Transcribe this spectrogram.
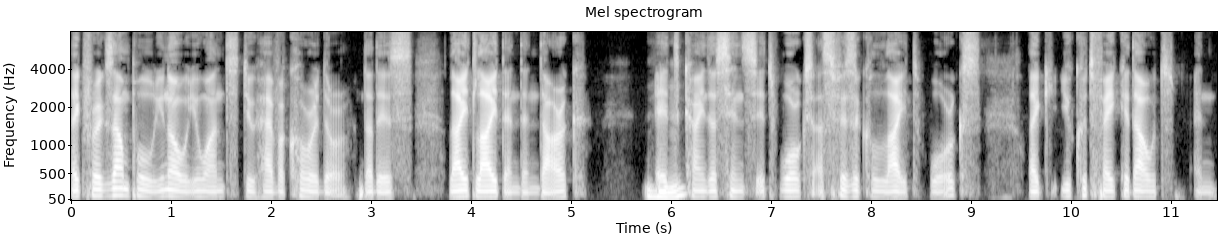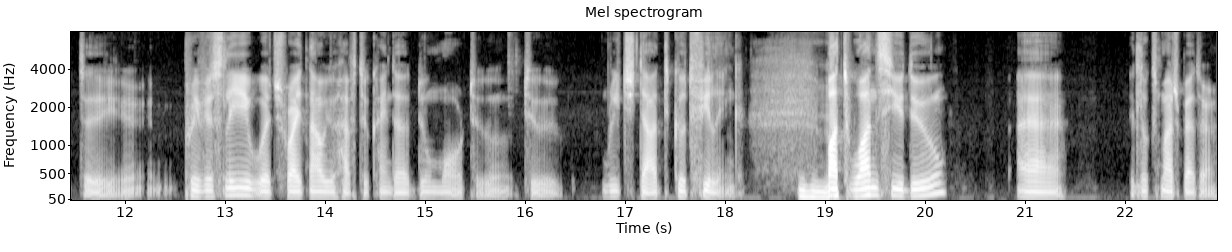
like for example you know you want to have a corridor that is light light and then dark mm-hmm. it kind of since it works as physical light works like you could fake it out and uh, previously which right now you have to kind of do more to to reach that good feeling mm-hmm. but once you do uh, it looks much better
